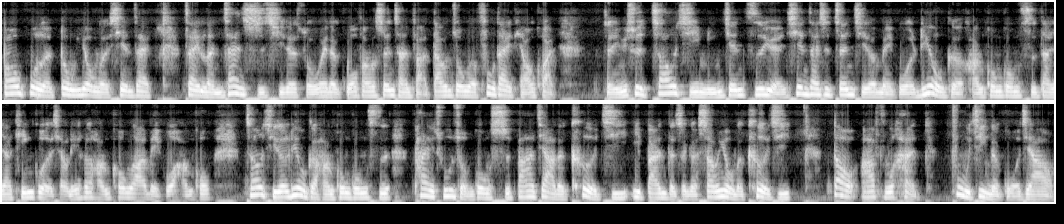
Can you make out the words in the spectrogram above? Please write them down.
包括了动用了现在在冷战时期的所谓的国防生产法当中的附带条款。等于是召集民间资源，现在是征集了美国六个航空公司，大家听过的像联合航空啦、美国航空，召集了六个航空公司，派出总共十八架的客机，一般的这个商用的客机到阿富汗。附近的国家哦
